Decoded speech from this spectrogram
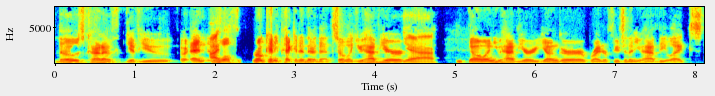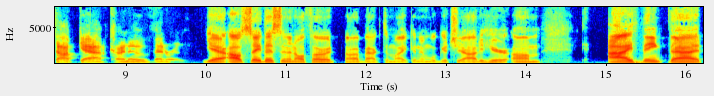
those kind of give you and I, well throw Kenny Pickett in there then. So like you have your yeah going, you have your younger, brighter future, then you have the like stopgap kind of veteran. Yeah, I'll say this and then I'll throw it uh, back to Mike and then we'll get you out of here. Um, I think that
